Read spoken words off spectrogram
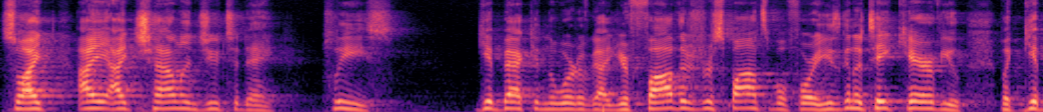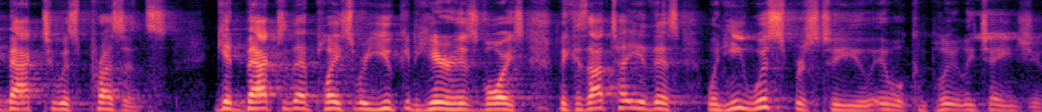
So I, I, I challenge you today, please get back in the Word of God. Your Father's responsible for you, He's going to take care of you, but get back to His presence. Get back to that place where you can hear His voice. Because I'll tell you this when He whispers to you, it will completely change you.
